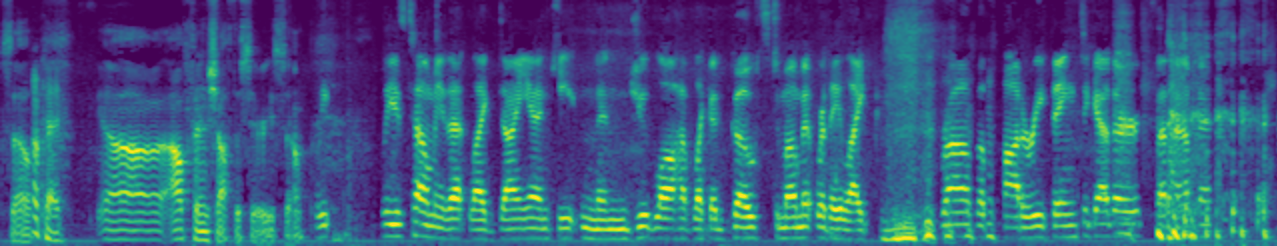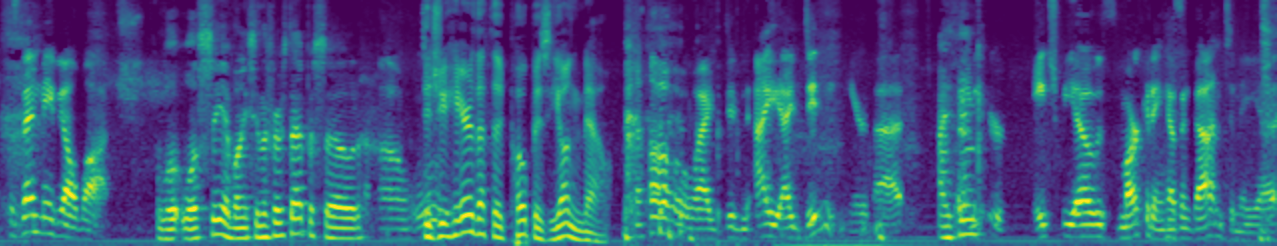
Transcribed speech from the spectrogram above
So Okay. uh, I'll finish off the series. So please, please tell me that like Diane Keaton and Jude Law have like a ghost moment where they like rub a pottery thing together. Does that happen? Because then maybe I'll watch. we'll we'll see. I've only seen the first episode. Oh, Did you hear that the Pope is young now? Oh, I didn't. I, I didn't hear that. I think Weird. HBO's marketing hasn't gotten to me yet.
